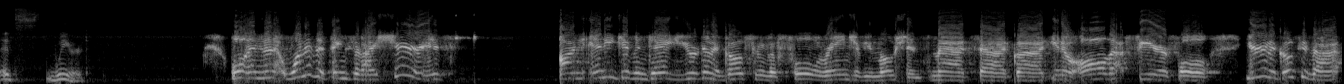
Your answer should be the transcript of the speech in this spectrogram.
It's weird. Well, and then one of the things that I share is on any given day, you're going to go through the full range of emotions mad, sad, glad, you know, all that fearful. You're going to go through that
